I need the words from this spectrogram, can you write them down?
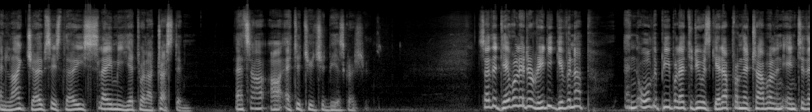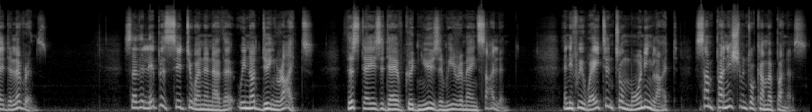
And like Job says, though He slay me, yet will I trust Him. That's how our attitude should be as Christians. So the devil had already given up, and all the people had to do was get up from their trouble and enter their deliverance. So the lepers said to one another, We're not doing right. This day is a day of good news, and we remain silent. And if we wait until morning light, some punishment will come upon us.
